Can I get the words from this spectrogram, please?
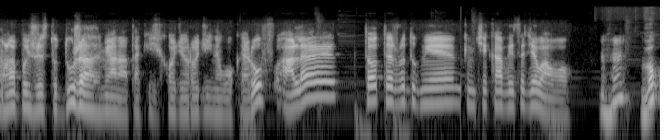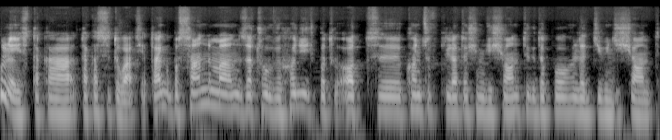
można powiedzieć, że jest to duża zmiana, tak jeśli chodzi o rodzinę Walkerów, ale to też według mnie ciekawie zadziałało. Mhm. W ogóle jest taka, taka sytuacja, tak? Bo Sandman zaczął wychodzić pod, od y, końcówki lat 80. do połowy lat 90.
